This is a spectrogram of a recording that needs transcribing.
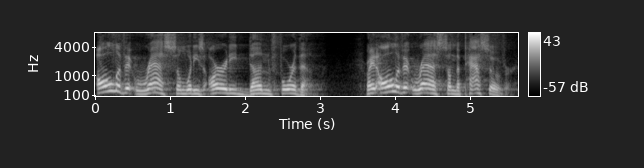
all of it rests on what He's already done for them, right? All of it rests on the Passover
